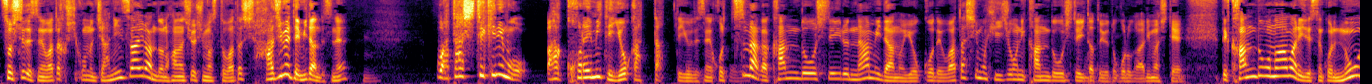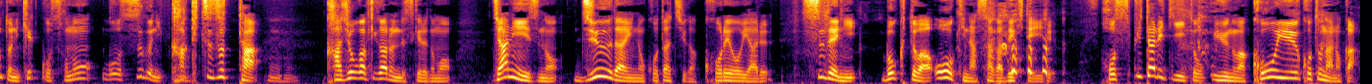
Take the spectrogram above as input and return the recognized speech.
そしてですね私このジャニーズアイランドの話をしますと私初めて見たんですね、私的にも、あ、これ見てよかったっていうですね、これ妻が感動している涙の横で私も非常に感動していたというところがありまして、で、感動のあまりですね、これノートに結構その後すぐに書き綴った箇条書きがあるんですけれども、ジャニーズの10代の子たちがこれをやる。すでに僕とは大きな差ができている。ホスピタリティというのはこういうことなのか。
